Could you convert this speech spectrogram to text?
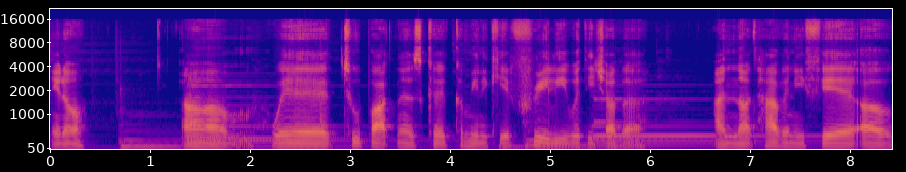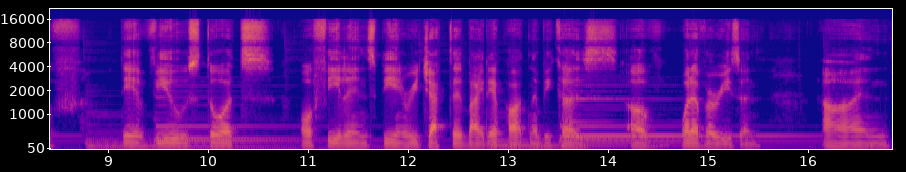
you know, um, where two partners could communicate freely with each other and not have any fear of their views, thoughts, or feelings being rejected by their partner because of whatever reason. And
